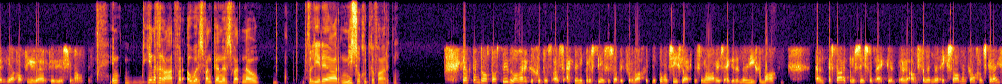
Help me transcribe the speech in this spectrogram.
dink jy gaan vier werke wees vanaand. En enige raad vir ouers van kinders wat nou verlede jaar nie so goed gevaar het nie. Ja, ek dink daar's daar's twee belangrike goed. As, as ek nou nie presteer soos wat ek verwag het nie, kom ek sê slegte scenario's, ek het dit nou nie gemaak nie. Um, is daar 'n proses wat ek 'n uh, aanvullende eksamen kan gaan skryf?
